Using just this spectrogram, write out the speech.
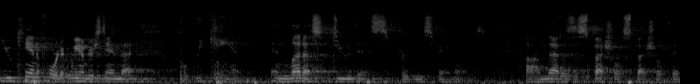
you can't afford it. We understand that. But we can. And let us do this for these families. Um, that is a special, special thing.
